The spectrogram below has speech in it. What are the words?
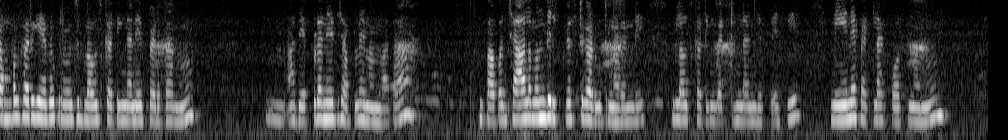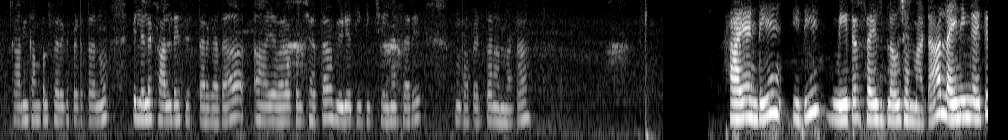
కంపల్సరీగా ఏదో ఒక రోజు బ్లౌజ్ కటింగ్ అనేది పెడతాను. అది ఎప్పుడు అనేది చెప్పలేను అనమాట పాపం చాలామంది రిక్వెస్ట్గా అడుగుతున్నారండి బ్లౌజ్ కటింగ్ పెట్టండి అని చెప్పేసి. నేనే పెట్టలేకపోతున్నాను. కానీ కంపల్సరీగా పెడతాను. పిల్లలకి హాలిడేస్ ఇస్తారు కదా ఎవరో ఒకరి చేత వీడియో తీపిచ్చైనా సరే ఇంకా పెడతానమాట హాయ్ అండి. ఇది మీటర్ సైజ్ బ్లౌజ్ అనమాట లైనింగ్ అయితే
